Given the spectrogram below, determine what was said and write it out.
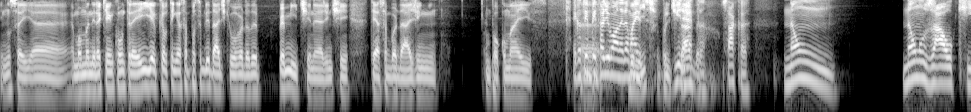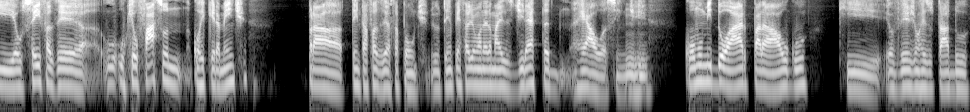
E não sei, é, é uma maneira que eu encontrei e que eu tenho essa possibilidade que o Overloader permite, né? A gente ter essa abordagem um pouco mais É que eu tenho É, pensado de uma maneira mais direta, saca? Não não usar o que eu sei fazer, o, o que eu faço corriqueiramente pra tentar fazer essa ponte. Eu tenho pensado de uma maneira mais direta, real, assim, de Uhum. como me doar para algo que eu veja um resultado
